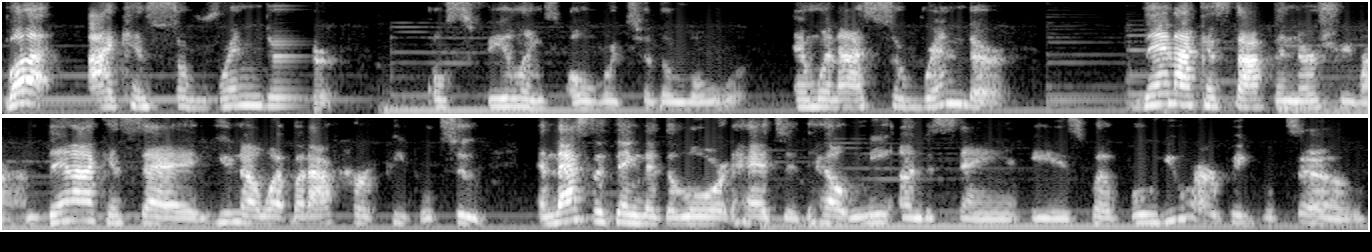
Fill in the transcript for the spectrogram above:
But I can surrender those feelings over to the Lord. And when I surrender, then I can stop the nursery rhyme. Then I can say, you know what, but I've hurt people too. And that's the thing that the Lord had to help me understand is, well, boo, you hurt people too.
